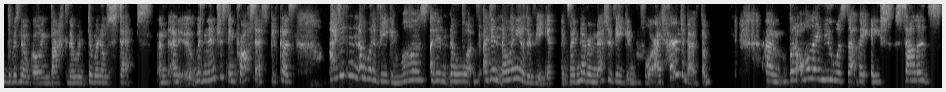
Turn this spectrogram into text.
there was no going back. There were there were no steps, and and it was an interesting process because I didn't know what a vegan was. I didn't know what I didn't know any other vegans. I'd never met a vegan before. I'd heard about them, um, but all I knew was that they ate salads,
